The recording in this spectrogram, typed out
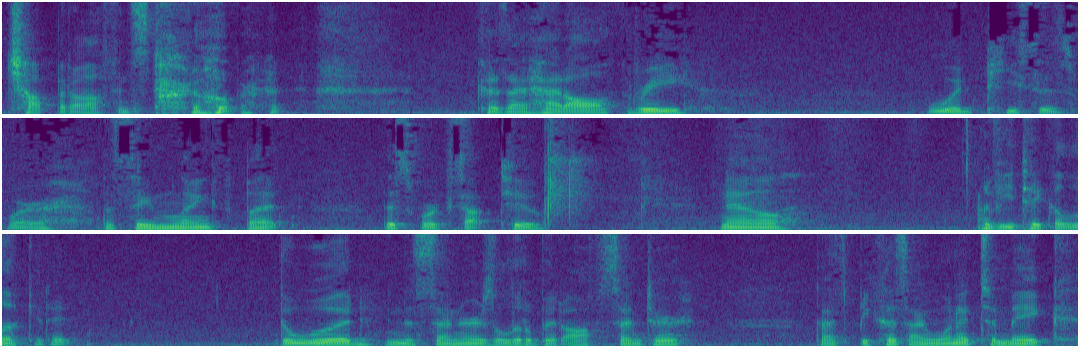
chop it off and start over because I had all three wood pieces were the same length, but this works out too. Now, if you take a look at it, the wood in the center is a little bit off center. That's because I wanted to make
